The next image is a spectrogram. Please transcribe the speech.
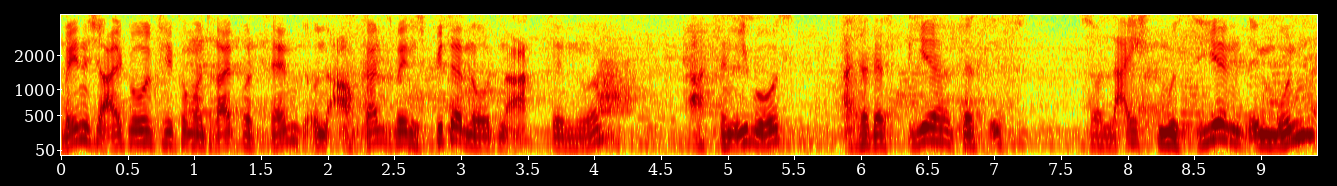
wenig Alkohol, 4,3 Prozent und auch ganz wenig Bitternoten, 18 nur. 18 Ibos. Also das Bier, das ist so leicht musierend im Mund.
